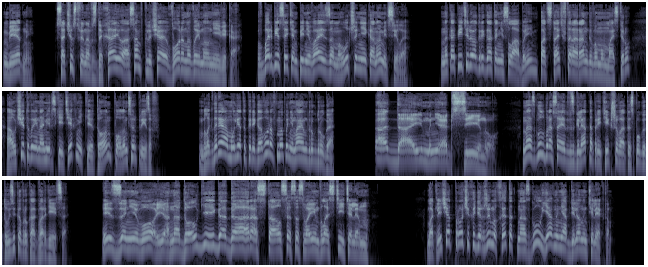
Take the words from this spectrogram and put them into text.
Бедный. Сочувственно вздыхаю, а сам включаю Воронова и Молниевика. В борьбе с этим Пеннивайзом лучше не экономить силы. Накопителю агрегата не слабый, подстать второранговому мастеру, а учитывая иномирские техники, то он полон сюрпризов. Благодаря амулету переговоров мы понимаем друг друга. «Отдай мне псину!» Назгул бросает взгляд на притихшего от испуга Тузика в руках гвардейца. «Из-за него я на долгие года расстался со своим властителем!» В отличие от прочих одержимых, этот Назгул явно не обделен интеллектом.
